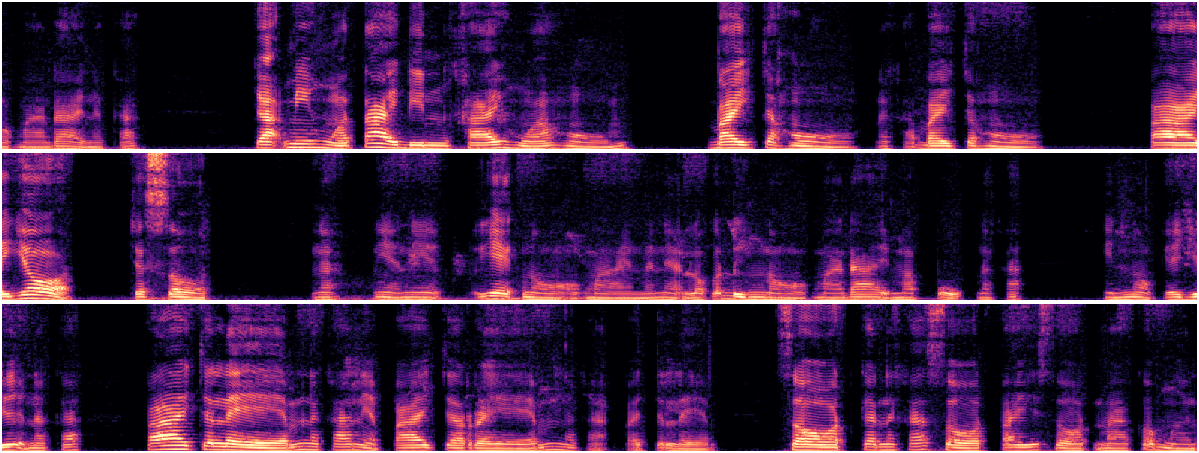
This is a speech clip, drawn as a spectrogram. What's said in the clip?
ออกมาได้นะคะ จะมีหัวใต้ดินคล้ายหัวหอม ใบจะห่อนะคะ ใบจะห่อปลายยอดจะสอด นะเนี่ยเนี่ยแยกหน่อออกมาเห็นไหมเนี่ยเราก็ดึงหน่อออกมาได้มาปลูกนะคะ เห็นหน่อเยอะๆนะคะปลายจะแหลมนะคะเนี่ยปลายจะแหลมนะคะปลายจะแหลม สอดกันนะคะ สอดไปสอดมาก็เหมือน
